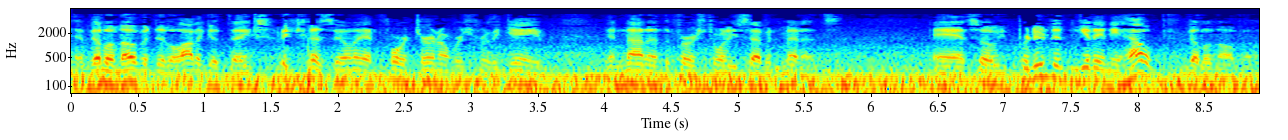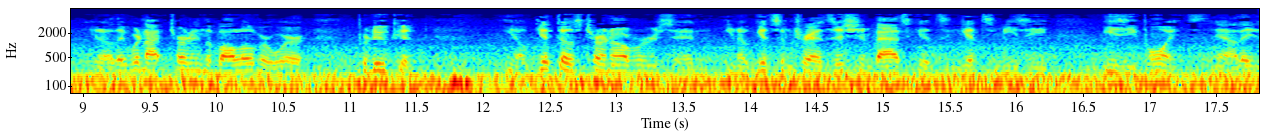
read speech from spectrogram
Villanova did a lot of good things because they only had four turnovers for the game and none in the first 27 minutes. And so Purdue didn't get any help from Villanova. You know, they were not turning the ball over where Purdue could, you know, get those turnovers and, you know, get some transition baskets and get some easy easy points. You know, they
